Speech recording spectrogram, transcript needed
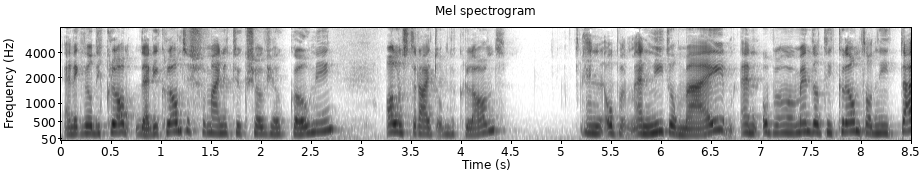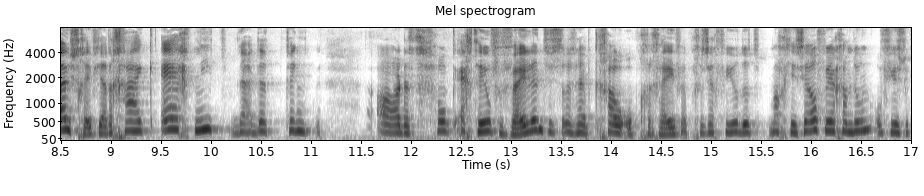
En ik wil die klant, die klant is voor mij natuurlijk sowieso koning. Alles draait om de klant. En, op, en niet om mij. En op het moment dat die klant dan niet thuis geeft, ja, dan ga ik echt niet. Nou, dat vind. Oh, dat vond ik echt heel vervelend. Dus dat heb ik gauw opgegeven. Heb gezegd van, joh, dat mag je zelf weer gaan doen. Of je,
